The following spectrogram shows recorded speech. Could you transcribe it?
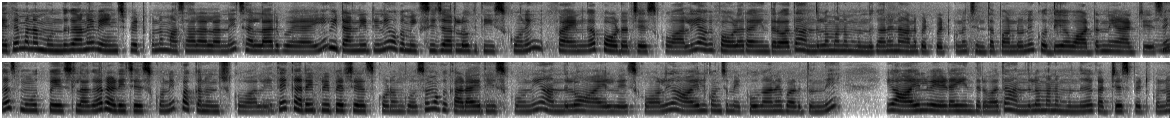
అయితే మనం ముందుగానే వేయించి పెట్టుకున్న మసాలాలన్నీ చల్లారిపోయాయి. వీటన్నిటిని ఒక మిక్సీ జార్లోకి తీసుకొని ఫైన్గా పౌడర్ చేసుకోవాలి. అవి పౌడర్ అయిన తర్వాత అందులో మనం ముందుగానే నానబెట్టి పెట్టుకున్న చింతపండుని కొద్దిగా వాటర్ని యాడ్ చేసి ఇంకా స్మూత్ పేస్ట్ లాగా రెడీ చేసుకొని పక్కన ఉంచుకోవాలి. అయితే కర్రీ ప్రిపేర్ చేసుకోవడం కోసం ఒక కడాయి తీసుకొని అందులో ఆయిల్ వేసుకోవాలి. ఆయిల్ కొంచెం ఎక్కువగానే పడుతుంది. ఈ ఆయిల్ వేడయిన తర్వాత అందులో మనం ముందుగా కట్ చేసి పెట్టుకున్న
